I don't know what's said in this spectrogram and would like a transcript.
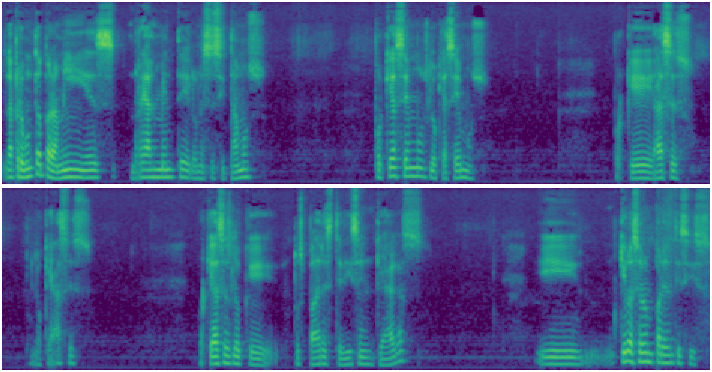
La pregunta para mí es, ¿realmente lo necesitamos? ¿Por qué hacemos lo que hacemos? ¿Por qué haces lo que haces? ¿Por qué haces lo que tus padres te dicen que hagas? Y quiero hacer un paréntesis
